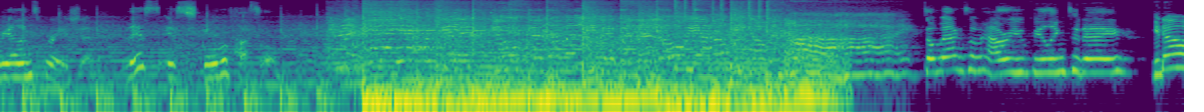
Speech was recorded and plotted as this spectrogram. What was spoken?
real inspiration. This is School of Hustle. So, Maxim, how are you feeling today? You know,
